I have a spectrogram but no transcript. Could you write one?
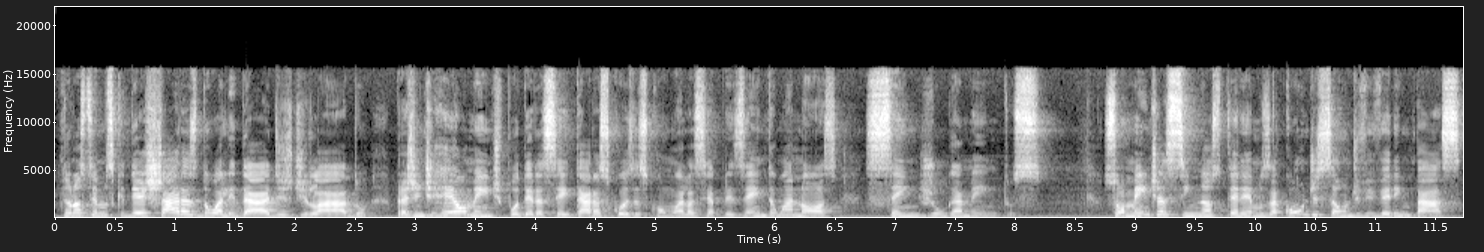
Então nós temos que deixar as dualidades de lado para a gente realmente poder aceitar as coisas como elas se apresentam a nós, sem julgamentos. Somente assim nós teremos a condição de viver em paz.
